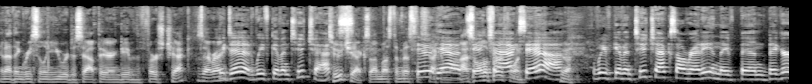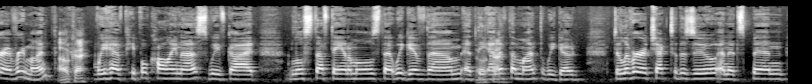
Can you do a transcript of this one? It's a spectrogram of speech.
And I think recently you were just out there and gave the first check. Is that right? We did. We've given two checks. Two checks. I must have missed two, the second yeah, one. I saw the checks, first one. Yeah. yeah. We've given two checks already, and they've been bigger every month. Okay. We have people calling us. We've got little stuffed animals that we give them at the okay. end of the month. We go deliver a check to the zoo, and it's been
